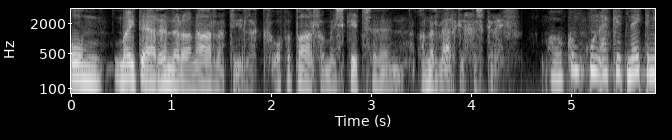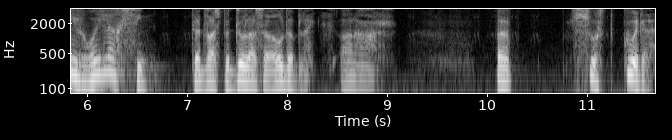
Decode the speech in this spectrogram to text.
om my te herinner aan haar natuurlik op 'n paar van my sketse en ander werke geskryf. Maar hoekom kon ek dit net in die rooi lig sien? Dit was bedoel as 'n huldeblyk aan haar. 'n soort kode.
